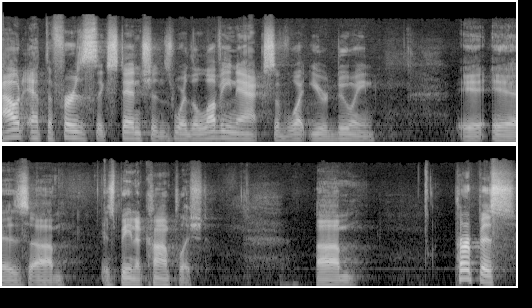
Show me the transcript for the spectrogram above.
out at the furthest extensions where the loving acts of what you're doing is, um, is being accomplished. Um, purpose,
